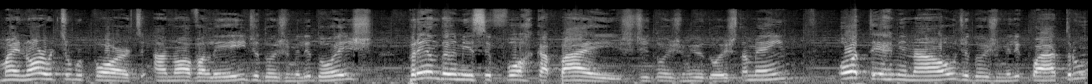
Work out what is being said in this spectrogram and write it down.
Minority Report, A Nova Lei, de 2002, Prenda-me se for capaz, de 2002 também, O Terminal, de 2004,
